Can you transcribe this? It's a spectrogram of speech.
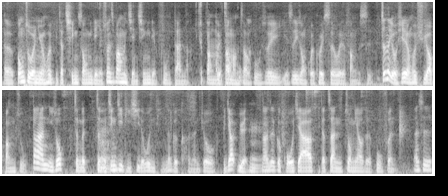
呃工作人员会比较轻松一点，也算是帮他们减轻一点负担呐。就帮忙对帮忙照顾，所以也是一种回馈社会的方式。真的有些人会需要帮助，当然你说整个整个经济体系的问题，那个可能就比较远。那这个国家比较占重要的部分，但是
